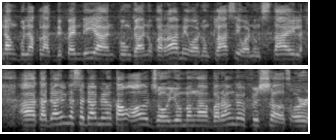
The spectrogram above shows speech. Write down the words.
ng bulaklak. Depende yan kung gaano karami o anong klase o anong style. At ah, dahil nga sa dami ng tao, Aljo, yung mga barangay officials or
